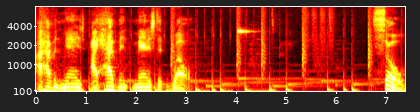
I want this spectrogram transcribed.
I haven't managed I haven't managed it well. So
